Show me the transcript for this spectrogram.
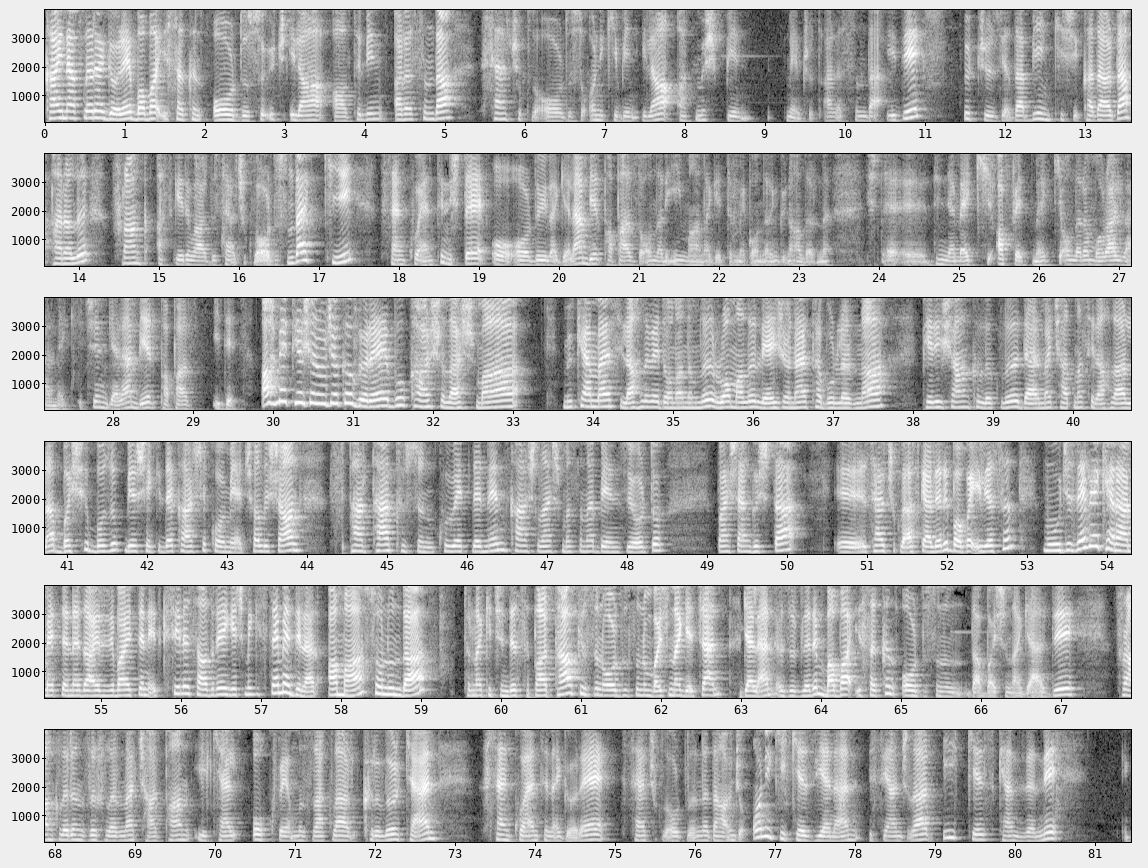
Kaynaklara göre Baba İshak'ın ordusu 3 ila 6 bin arasında, Selçuklu ordusu 12 bin ila 60 bin mevcut arasında idi. 300 ya da 1000 kişi kadar da paralı Frank askeri vardı Selçuklu ordusunda ki Saint Quentin işte o orduyla gelen bir papazdı onları imana getirmek, onların günahlarını işte e, dinlemek, affetmek, onlara moral vermek için gelen bir papaz idi. Ahmet Yaşar Ocak'a göre bu karşılaşma mükemmel silahlı ve donanımlı Romalı lejyoner taburlarına perişan kılıklı derme çatma silahlarla başı bozuk bir şekilde karşı koymaya çalışan Spartaküs'ün kuvvetlerinin karşılaşmasına benziyordu. Başlangıçta e, Selçuklu askerleri Baba İlyas'ın mucize ve kerametlerine dair rivayetlerin etkisiyle saldırıya geçmek istemediler ama sonunda tırnak içinde Spartaküs'ün ordusunun başına geçen gelen özür dilerim Baba İshak'ın ordusunun da başına geldi. Frankların zırhlarına çarpan ilkel ok ve mızraklar kırılırken Saint Quentin'e göre Selçuklu ordularını daha önce 12 kez yenen isyancılar ilk kez kendilerini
